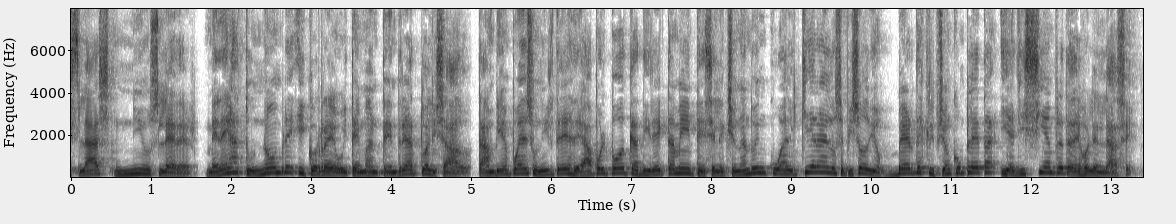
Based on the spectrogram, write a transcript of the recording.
slash newsletter. Me dejas tu nombre y correo y te mantendré actualizado. También puedes unirte desde Apple Podcast directamente seleccionando en cualquiera de los episodios ver descripción completa y allí siempre te dejo el enlace.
